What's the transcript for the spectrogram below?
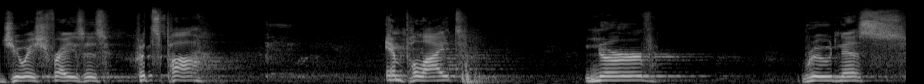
Jewish phrases, chutzpah, impolite, nerve, rudeness.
